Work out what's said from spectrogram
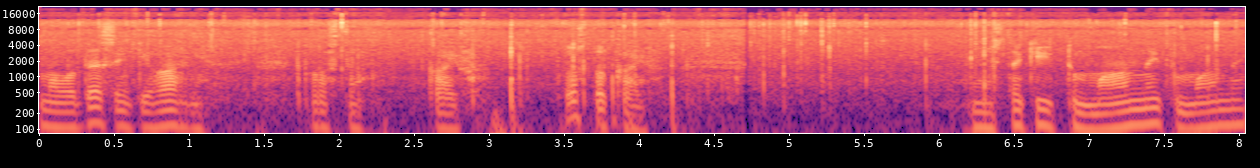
молодесенькі, гарні. Просто кайф. Просто кайф. Ось такий туманний, туманний,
